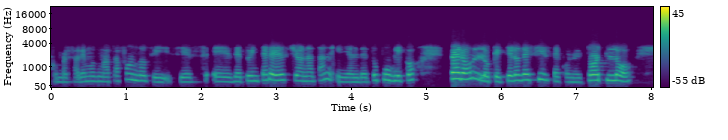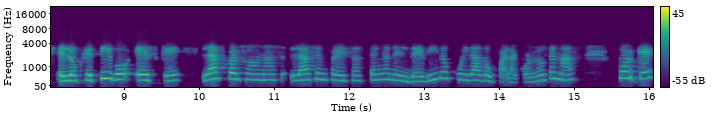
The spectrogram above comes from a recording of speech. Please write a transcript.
conversaremos más a fondo si, si es eh, de tu interés, Jonathan, y el de tu público, pero lo que quiero decirte con el tort law, el objetivo es que las personas, las empresas tengan el debido cuidado para con los demás, porque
